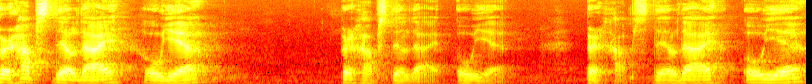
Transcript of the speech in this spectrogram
Perhaps they'll die. Oh yeah. Perhaps they'll die. Oh yeah. Perhaps they'll die. Oh yeah.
